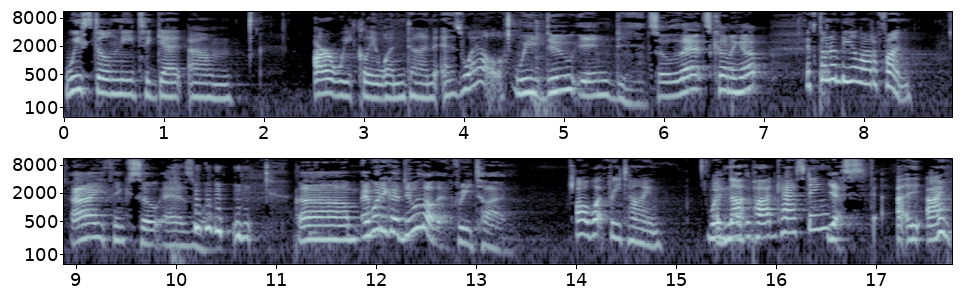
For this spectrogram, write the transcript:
we still need to get um, our weekly one done as well. We do indeed. So that's coming up. It's going to be a lot of fun. I think so as well. um, and what are you going to do with all that free time? Oh, what free time? With not other- podcasting? Yes. I, I'm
